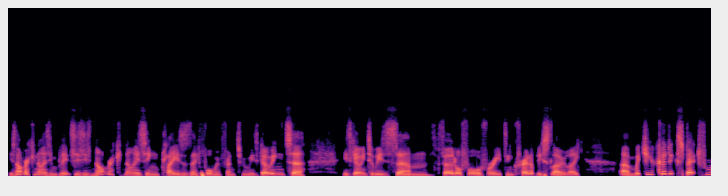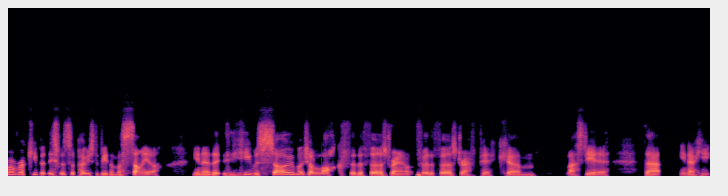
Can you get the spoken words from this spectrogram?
he's not recognizing blitzes, he's not recognizing plays as they form in front of him. He's going to he's going to his um, third or fourth reads incredibly slowly. Um, which you could expect from a rookie, but this was supposed to be the messiah. You know that he was so much a lock for the first round for the first draft pick um, last year that you know he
